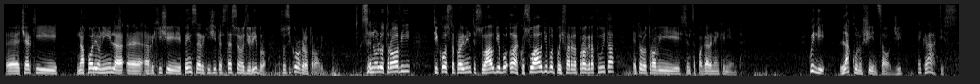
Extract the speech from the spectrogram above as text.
Eh, cerchi Napoleon Hill, eh, pensa e arricchisci te stesso un audiolibro, sono sicuro che lo trovi. Se non lo trovi, ti costa probabilmente su Audible, oh, ecco, su Audible puoi fare la pro gratuita e te lo trovi senza pagare neanche niente. Quindi la conoscenza oggi è gratis.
